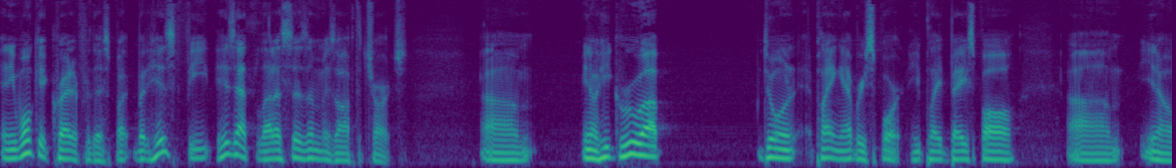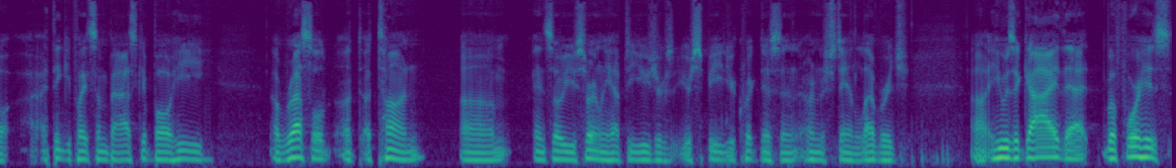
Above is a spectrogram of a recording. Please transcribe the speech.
and he won't get credit for this, but but his feet, his athleticism is off the charts. Um, you know, he grew up doing playing every sport. He played baseball. Um, you know, I think he played some basketball. He uh, wrestled a, a ton, um, and so you certainly have to use your your speed, your quickness, and understand leverage. Uh, he was a guy that before his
